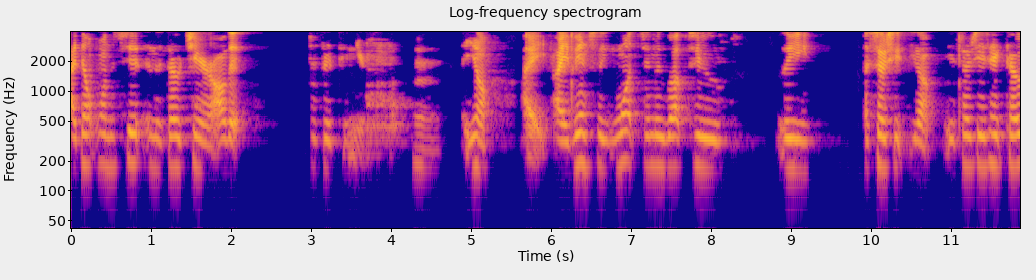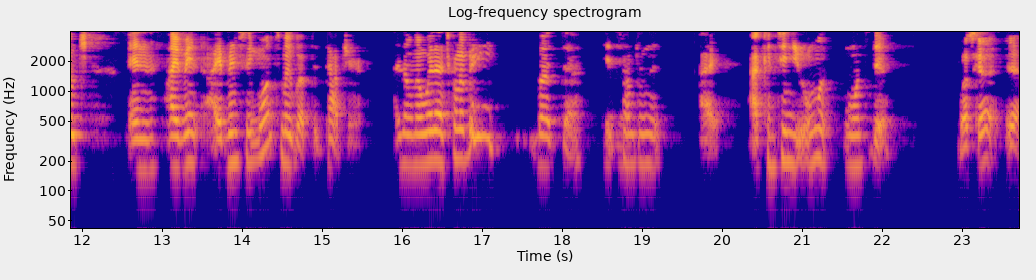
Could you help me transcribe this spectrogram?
I don't want to sit in the third chair all that for 15 years. Mm. You know, I I eventually want to move up to the associate. You know, the associate head coach, and I event, I eventually want to move up to the top chair. I don't know where that's going to be, but uh, it's something that I I continue to want want to do. That's good. Yeah.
